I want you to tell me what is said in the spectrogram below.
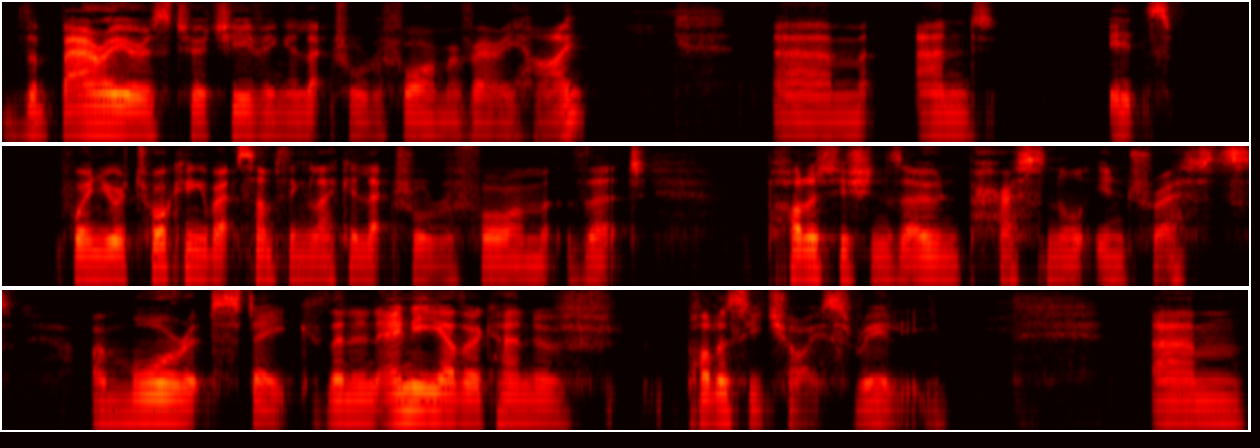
the barriers to achieving electoral reform are very high. Um, and it's when you're talking about something like electoral reform that politicians' own personal interests are more at stake than in any other kind of policy choice, really. Um,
